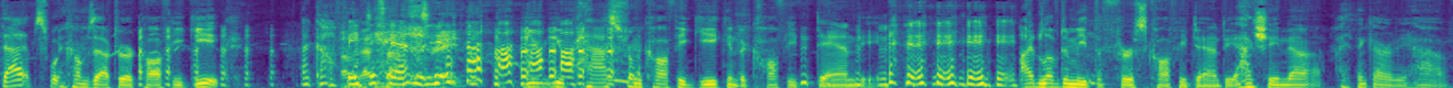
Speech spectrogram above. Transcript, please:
that's what comes after a coffee geek. A coffee Oh, dandy. You, you pass from coffee geek into coffee dandy. I'd love to meet the first coffee dandy. Actually, no, I think I already have.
